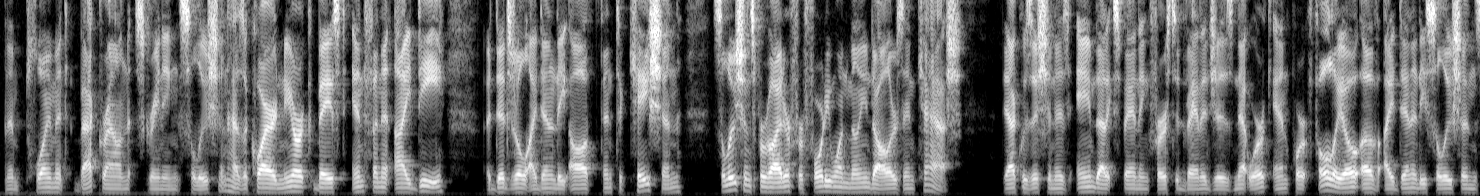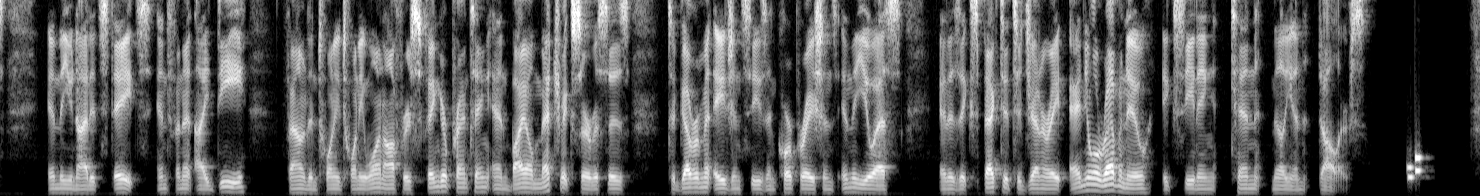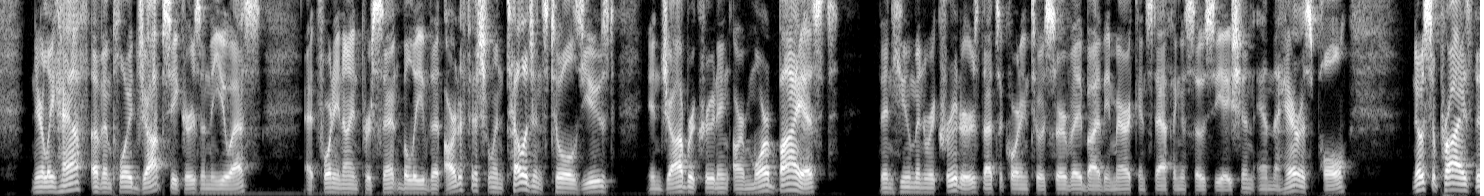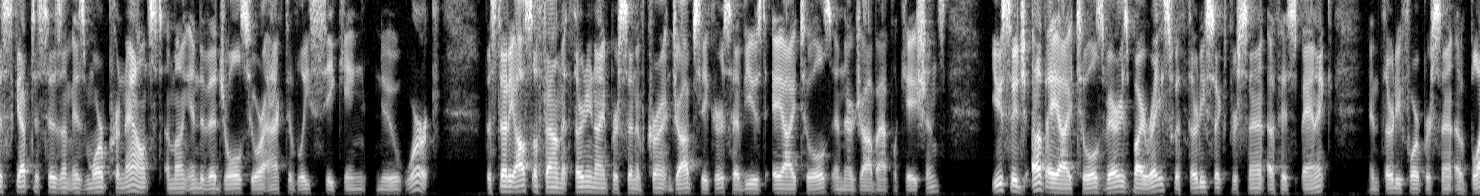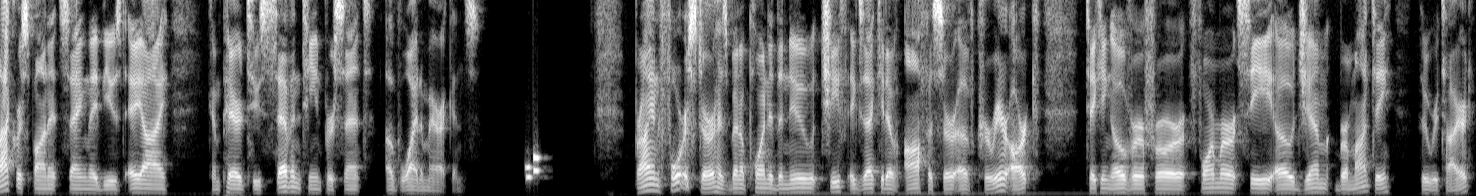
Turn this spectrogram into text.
an employment background screening solution, has acquired New York based Infinite ID, a digital identity authentication solutions provider, for $41 million in cash. The acquisition is aimed at expanding First Advantage's network and portfolio of identity solutions in the United States. Infinite ID, founded in 2021, offers fingerprinting and biometric services to government agencies and corporations in the U.S. and is expected to generate annual revenue exceeding $10 million. Nearly half of employed job seekers in the U.S at 49% believe that artificial intelligence tools used in job recruiting are more biased than human recruiters. That's according to a survey by the American Staffing Association and the Harris Poll. No surprise, this skepticism is more pronounced among individuals who are actively seeking new work. The study also found that 39% of current job seekers have used AI tools in their job applications. Usage of AI tools varies by race, with 36% of Hispanic and 34% of Black respondents saying they've used AI, compared to 17% of white Americans. Brian Forrester has been appointed the new Chief Executive Officer of CareerArc, taking over for former CEO Jim Bermonti, who retired.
